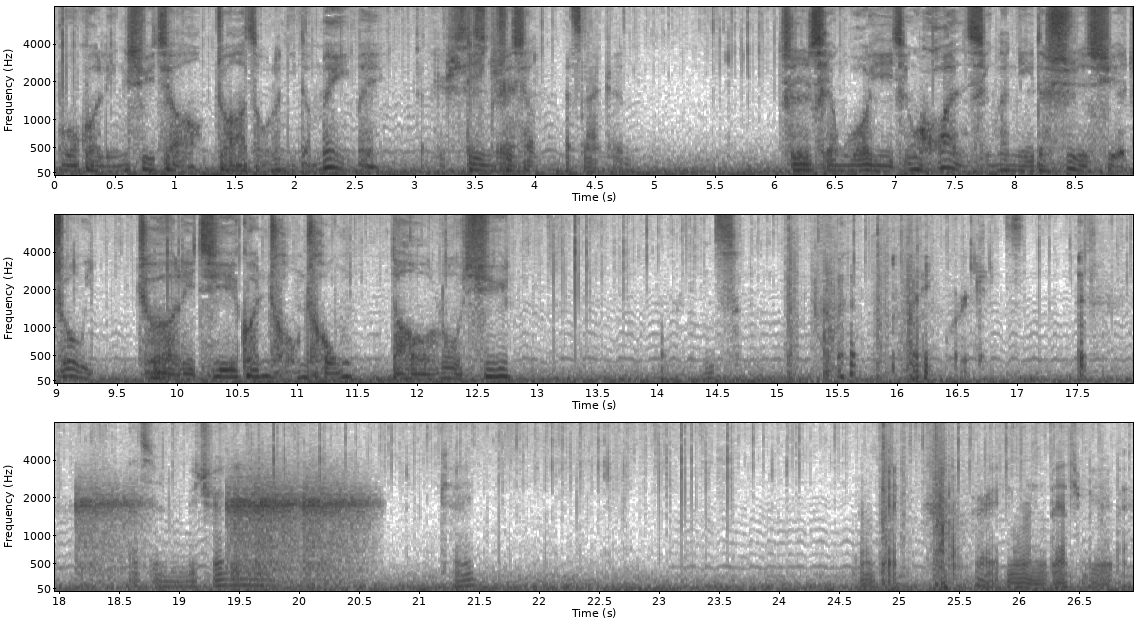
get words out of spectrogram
不过灵虚教抓走了你的妹妹定是想.之前我已经唤醒了你的嗜血咒语。这里机关重重，道路虚。Okay. Alright, the bathroom, be right back.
